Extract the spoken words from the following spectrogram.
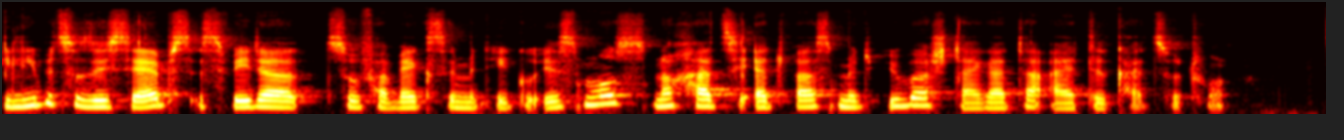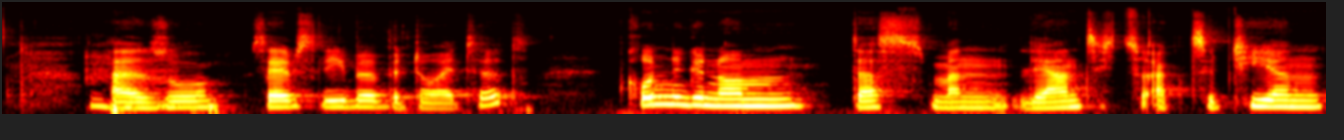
Die Liebe zu sich selbst ist weder zu verwechseln mit Egoismus, noch hat sie etwas mit übersteigerter Eitelkeit zu tun. Mhm. Also Selbstliebe bedeutet im Grunde genommen, dass man lernt, sich zu akzeptieren,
